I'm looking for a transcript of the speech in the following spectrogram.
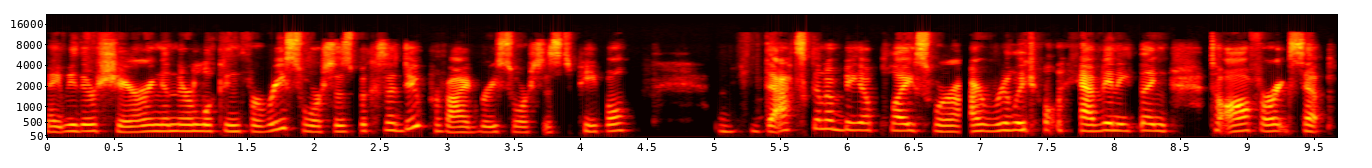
maybe they're sharing and they're looking for resources because I do provide resources to people. That's going to be a place where I really don't have anything to offer except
